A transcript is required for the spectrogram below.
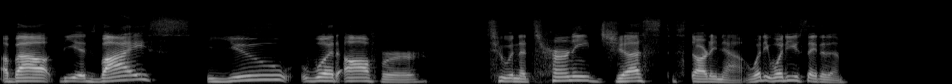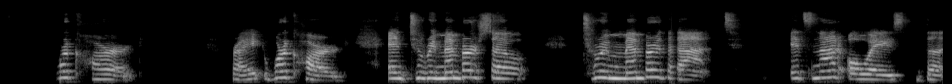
about the advice you would offer to an attorney just starting out. What do you, what do you say to them? Work hard, right? Work hard, and to remember. So to remember that it's not always the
